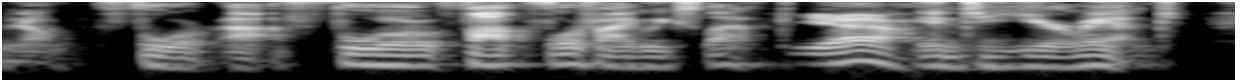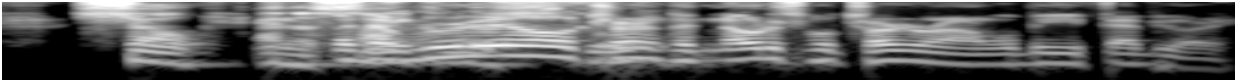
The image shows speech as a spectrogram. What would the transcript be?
you know, four, uh, four, five, four or five weeks left Yeah. into year end. So, and the the real turn, the noticeable turnaround will be February.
